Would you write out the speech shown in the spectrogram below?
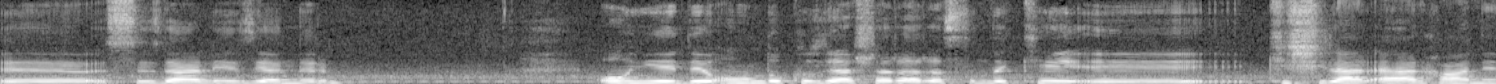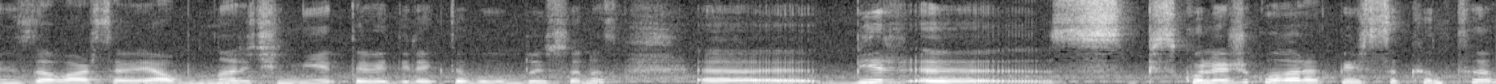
e, siz değerli izleyenlerim 17-19 yaşları arasındaki e, kişiler eğer hanenizde varsa veya bunlar için niyette ve dilekte bulunduysanız e, bir e, psikolojik olarak bir sıkıntı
